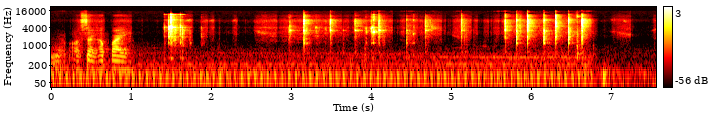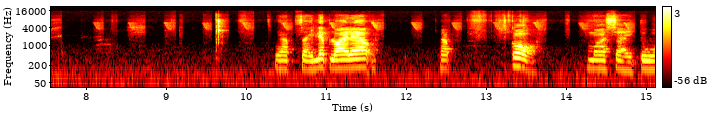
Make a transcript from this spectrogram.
เนี่ยเอาใส่เข้าไป นี่ครับใส่เรียบร้อยแล้วครับ ก็มาใส่ตัว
